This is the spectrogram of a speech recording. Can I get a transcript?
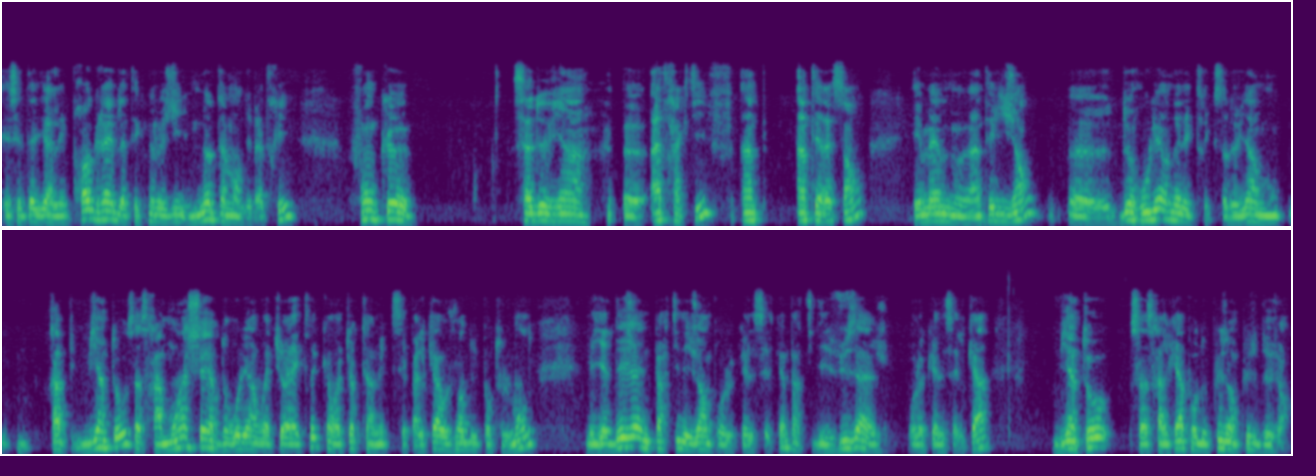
et c'est-à-dire les progrès de la technologie, notamment des batteries, font que ça devient euh, attractif, intéressant et même intelligent euh, de rouler en électrique. Ça devient rapide. Bientôt, ça sera moins cher de rouler en voiture électrique qu'en voiture thermique. C'est pas le cas aujourd'hui pour tout le monde, mais il y a déjà une partie des gens pour lesquels c'est le cas, une partie des usages pour lesquels c'est le cas. Bientôt, ça sera le cas pour de plus en plus de gens.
